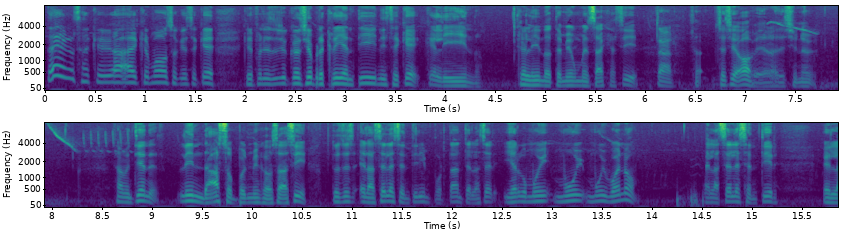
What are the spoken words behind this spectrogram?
"Ten, o sea, que, ay, qué hermoso, que sé qué, que feliz, yo que siempre creía en ti, ni sé qué. Qué lindo, qué lindo, te envió un mensaje así. Claro. O sea, se decía, obvio, era 19. O sea, ¿me entiendes? Lindazo, pues, mijo. O sea, sí. Entonces, el hacerle sentir importante, el hacer. Y algo muy, muy, muy bueno, el hacerle sentir, el,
